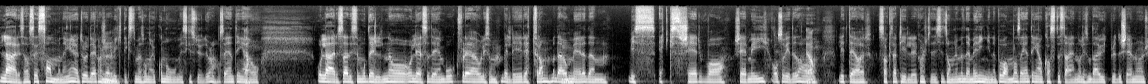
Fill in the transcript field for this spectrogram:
lære seg å se sammenhenger. Jeg tror det kanskje er det Mm. viktigste med sånne økonomiske studier. Da. Altså Én ting er Ja. jo å lære seg disse modellene og, og lese det i en bok, for det er jo liksom veldig rett fram. Men det er jo Mm. mer den hvis X skjer, hva skjer med Y, osv. Ja. Litt det jeg har sagt her tidligere, kanskje det kjedsommelige, men det med ringene på vannet. altså Én ting er å kaste stein, og liksom der utbruddet skjer når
